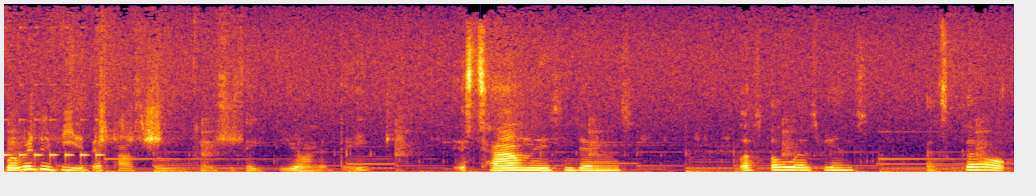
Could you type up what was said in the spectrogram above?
What would it be the best possible place to take you on a date? It's time, ladies and gentlemen. Let's go, lesbians. Let's go.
